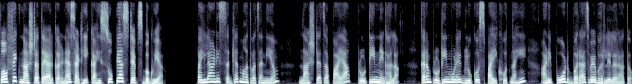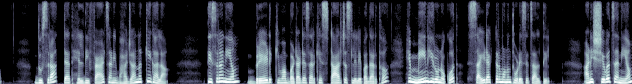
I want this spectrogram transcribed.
परफेक्ट नाश्ता तयार करण्यासाठी काही सोप्या स्टेप्स बघूया. पहिला आणि सगळ्यात महत्त्वाचा नियम नाश्त्याचा पाया प्रोटीनने घाला. कारण प्रोटीनमुळे ग्लुकोज स्पाइक होत नाही आणि पोट बराच वेळ भरलेलं राहतं. दुसरा त्यात हेल्दी फॅट्स आणि भाज्या नक्की घाला. तिसरा नियम ब्रेड किंवा बटाट्यासारखे स्टार्च असलेले पदार्थ हे मेन हिरो नकोत साईड ॲक्टर म्हणून थोडेसे चालतील. आणि शेवटचा नियम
